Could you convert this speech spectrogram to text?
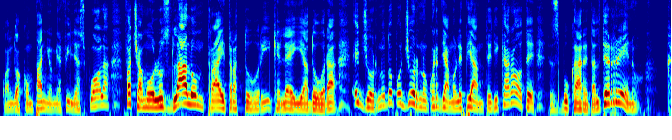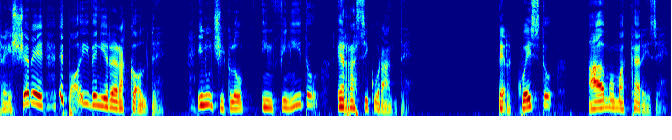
Quando accompagno mia figlia a scuola facciamo lo slalom tra i trattori che lei adora e giorno dopo giorno guardiamo le piante di carote sbucare dal terreno, crescere e poi venire raccolte, in un ciclo infinito e rassicurante. Per questo amo Maccarese.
